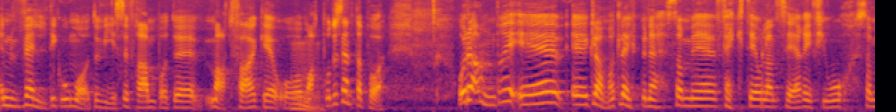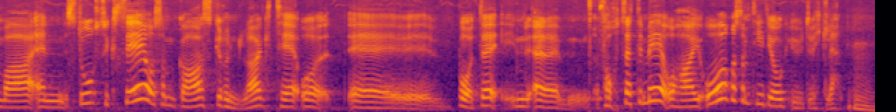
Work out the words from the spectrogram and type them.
En veldig god måte å vise fram både matfaget og mm. matprodusenter på. Og det andre er Glammatløypene, Gladmatløypene, som vi fikk til å lansere i fjor. Som var en stor suksess, og som ga oss grunnlag til å eh, både eh, fortsette med å ha i år, og samtidig òg utvikle. Mm.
